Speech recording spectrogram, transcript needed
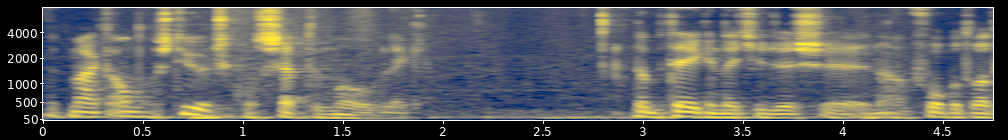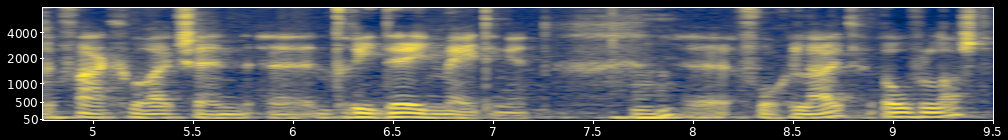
Het maakt andere sturingsconcepten mogelijk. Dat betekent dat je dus, uh, nou, een voorbeeld wat ik vaak gebruik zijn uh, 3D-metingen mm-hmm. voor geluidoverlast.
